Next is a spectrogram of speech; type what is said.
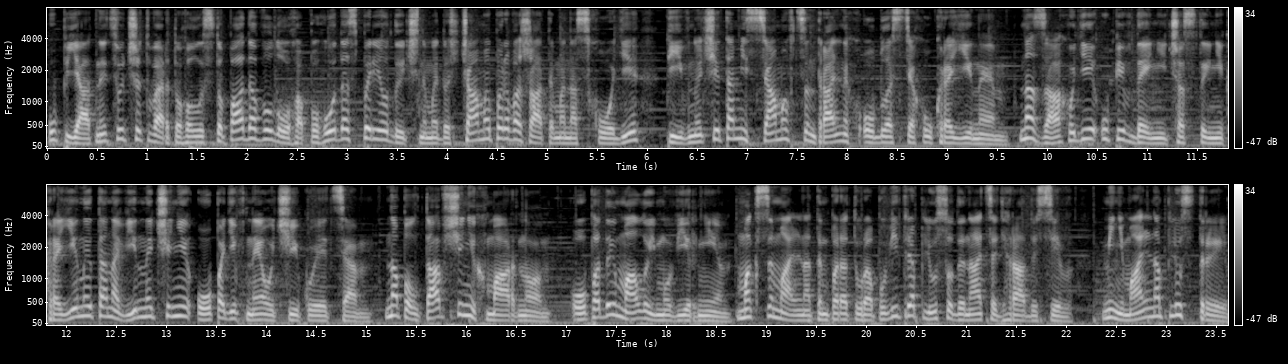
У п'ятницю, 4 листопада, волога погода з періодичними дощами переважатиме на сході, півночі та місцями в центральних областях України. На заході, у південній частині країни та на Вінниччині опадів не очікується. На Полтавщині хмарно. Опади малоймовірні. Максимальна температура повітря плюс 11 градусів, мінімальна плюс 3.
